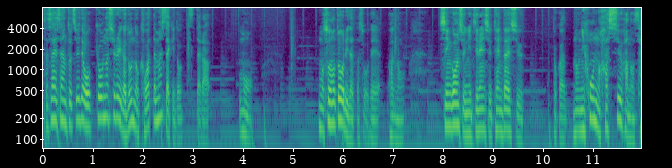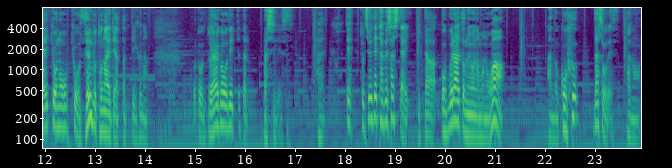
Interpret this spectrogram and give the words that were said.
笹井さん途中でお経の種類がどんどん変わってましたけど、つったら、もう、もうその通りだったそうで、あの、真言宗、日蓮宗、天台宗とかの日本の八宗派の最強のお経を全部唱えてやったっていうふうなことをドヤ顔で言ってたらしいです。はい。で、途中で食べさせていたオブラートのようなものは、あの、五符だそうです。あの、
